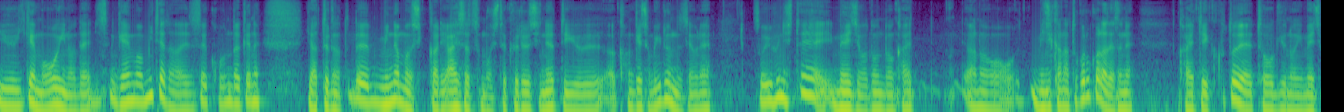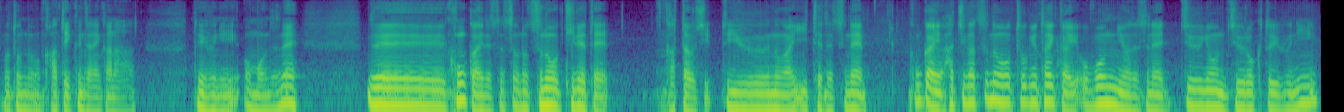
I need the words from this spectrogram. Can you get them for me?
いう意見も多いので実現場を見ていただいてこんだけねやってるんだでみんなもしっかり挨拶もしてくれるしねっていう関係者もいるんですよね。そういうふうにしてイメージをどんどん変えあの身近なところからですね変えていくことで闘牛のイメージもどんどん変わっていくんじゃないかなというふうに思うんですね。で今回ですねその角を切れて勝った牛っていうのがいてですね。今回8月の東京大会お盆にはですね14、16というふうに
